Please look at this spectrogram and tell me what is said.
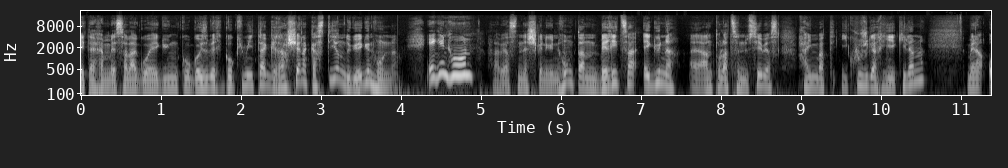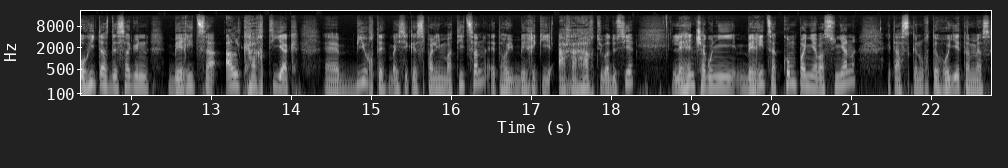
Eta erren bezalago egunko goizberriko kumita Graxena Kastion dugu egun hon. Egin hon. Hala behaz nesken egun hontan berritza eguna antolatzen duzie behaz hainbat ikusgarri ekilan. Mena ohitaz dezagun berritza alkartiak eh, bi urte baizik espalin bat itzan eta hoi berriki arra hartu bat duzie. Lehen txagoni berritza kompainia bat eta azken urte hoietan behaz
